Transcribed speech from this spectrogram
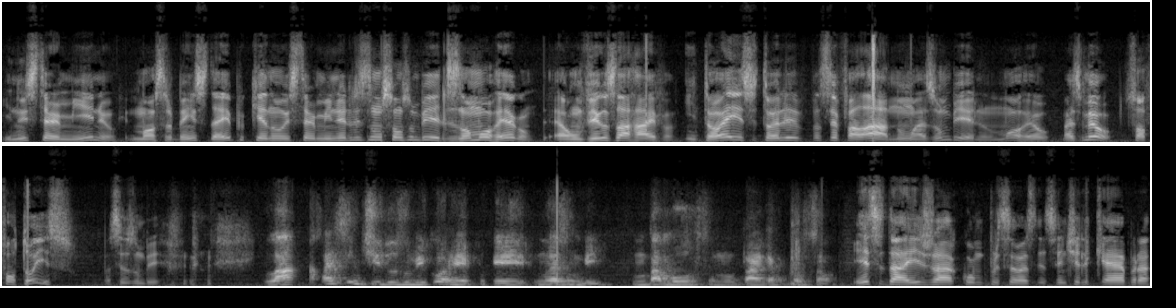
E no extermínio mostra bem isso daí, porque no extermínio eles não são zumbi, eles não morreram. É um vírus da raiva. Então é isso. Então ele, você fala, ah, não é zumbi, ele não morreu. Mas meu, só faltou isso pra ser zumbi. Lá faz sentido o zumbi correr, porque não é zumbi. Não tá morto, não tá em decomposição. Esse daí já, como por ser mais recente, ele quebra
